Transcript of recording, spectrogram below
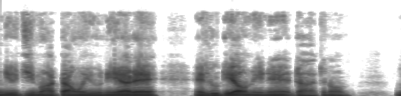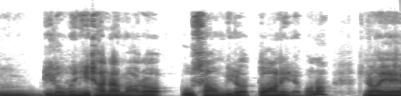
NUG မှာတာဝန်ယူနေရတဲ့အဲလူတစ်ယောက်အနေနဲ့ဒါကျွန်တော်อืมဒီလိုဝင်ကြီးဌာနမှာတော့ဥဆောင်ပြီးတော့တွားနေတယ်ပေါ့နော်ကျွန်တော်ရဲ့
